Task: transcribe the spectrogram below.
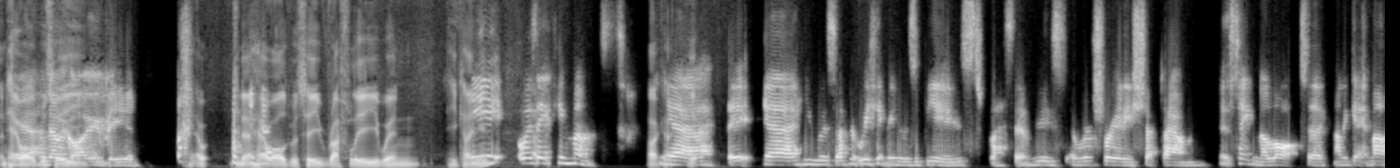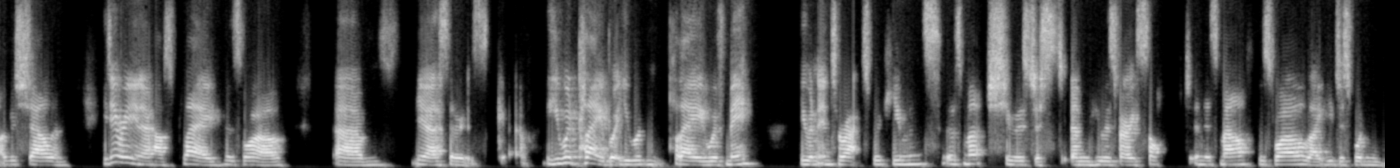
and how yeah, old was and he? got Obi, and how, you know, how old was he roughly when he came he in? was 18 months. Okay. Yeah, yep. it, yeah, he was. I think we think he was abused. Bless him. He was, was really shut down. It's taken a lot to kind of get him out of his shell, and he didn't really know how to play as well. Um, yeah, so it's he would play, but he wouldn't play with me. He wouldn't interact with humans as much. He was just, and he was very soft in his mouth as well. Like he just wouldn't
